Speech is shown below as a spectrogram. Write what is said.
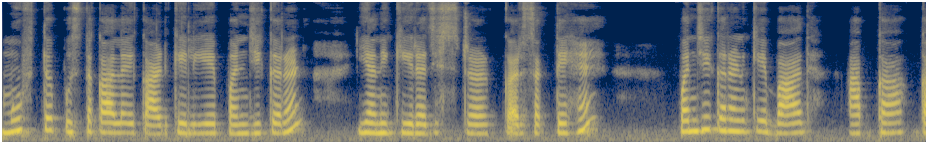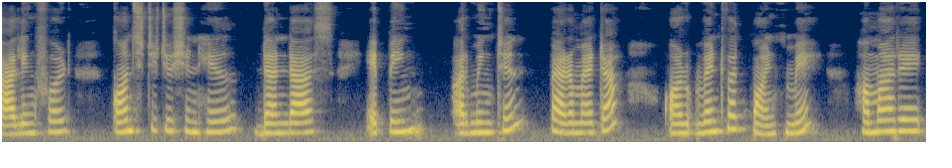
मुफ़्त पुस्तकालय कार्ड के लिए पंजीकरण, यानी कि रजिस्टर कर सकते हैं। पंजीकरण के बाद आपका Carlingford, Constitution Hill, Dundas, Epping, Ermington, Parramatta और वेंटवर्थ पॉइंट में हमारे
